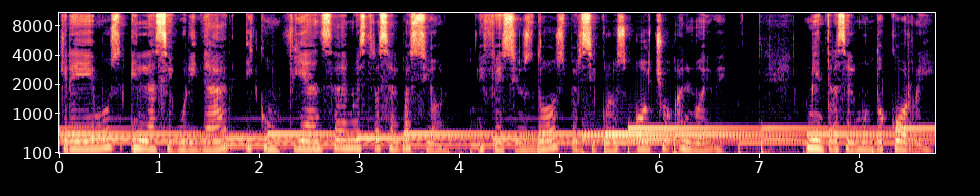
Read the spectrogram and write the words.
creemos en la seguridad y confianza de nuestra salvación. Efesios 2, versículos 8 al 9. Mientras el mundo corre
